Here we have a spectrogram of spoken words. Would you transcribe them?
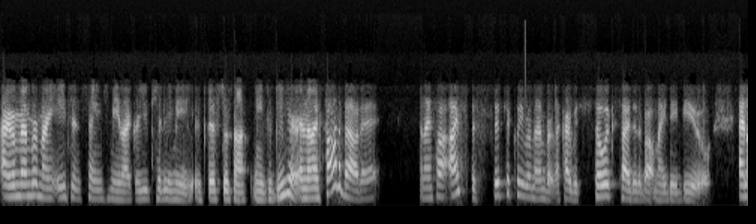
I remember my agent saying to me, like, are you kidding me? This does not need to be here. And then I thought about it and I thought, I specifically remember, like, I was so excited about my debut. And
